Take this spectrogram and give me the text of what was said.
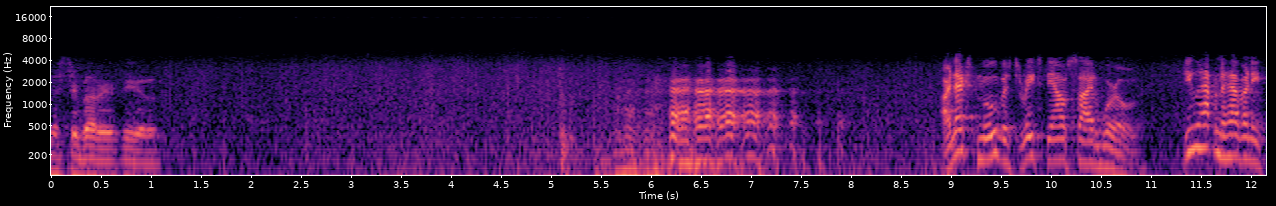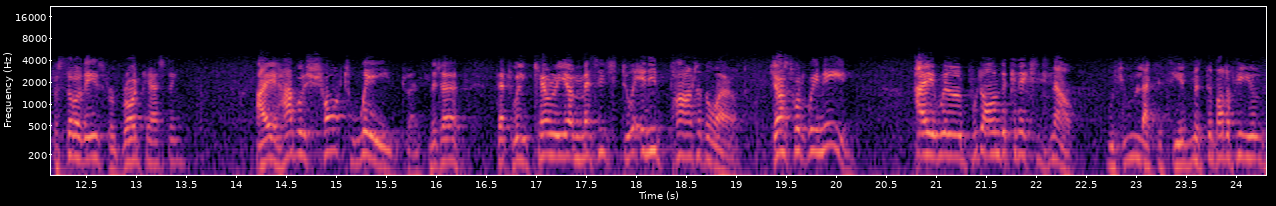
Mr. Butterfield. Our next move is to reach the outside world. Do you happen to have any facilities for broadcasting? I have a short wave transmitter that will carry your message to any part of the world. Just what we need. I will put on the connections now. Would you like to see it, Mr. Butterfield?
